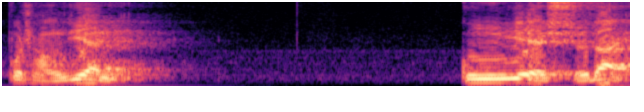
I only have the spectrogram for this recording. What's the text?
不常见的《工业时代》。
